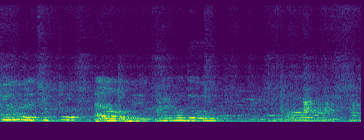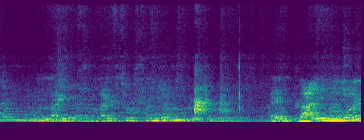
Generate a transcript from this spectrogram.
কি ছোট্ট। হ্যালো। ঘরের মধ্যে লাইট লাইট সোর্স এই গাড়ি মনে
